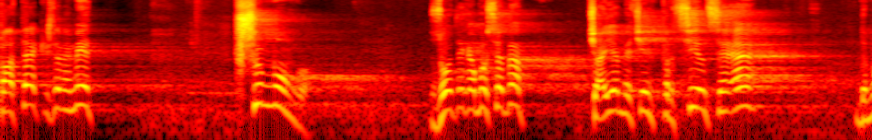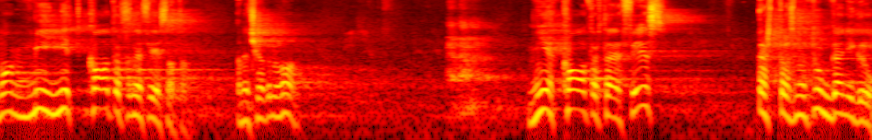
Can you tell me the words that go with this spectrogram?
pa te kishte me met shumë mangu. Zoti e ka bo sebep, që ajo me qenë përcjellëse e, domethonë, mbi një të katërtën e fesë atëherë. A e dini çka domethonë? Një e katërta e fesë është transmetu nga një gru.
